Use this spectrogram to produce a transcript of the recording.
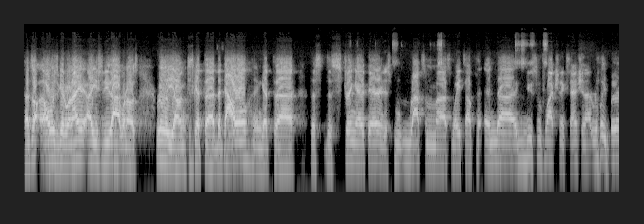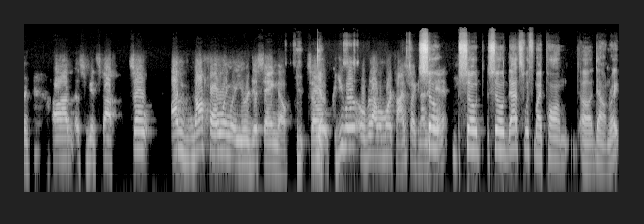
that's always a good one. I, I used to do that when I was really young. Just get the, the dowel and get the, the, the string out there and just wrap some, uh, some weights up and uh, do some flexion extension. That really burned. Um, that's some good stuff. So I'm not following what you were just saying though. So yeah. could you go over that one more time so I can understand so, it? So so that's with my palm uh, down, right?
